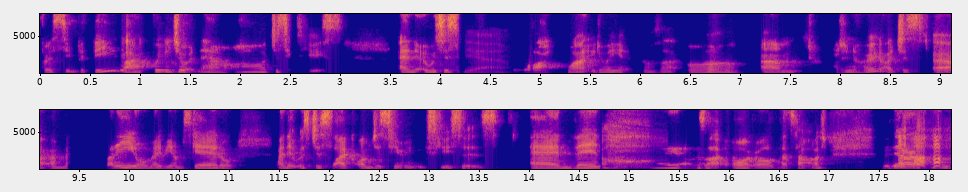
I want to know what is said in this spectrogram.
for sympathy, like we do it now. Oh, just excuse. And it was just, yeah, why, why aren't you doing it? I was like, oh, um, I don't know. I just, uh, I'm money or maybe I'm scared or, and it was just like, I'm just hearing excuses. And then oh. I, was like, oh, well, that's hard. But then I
